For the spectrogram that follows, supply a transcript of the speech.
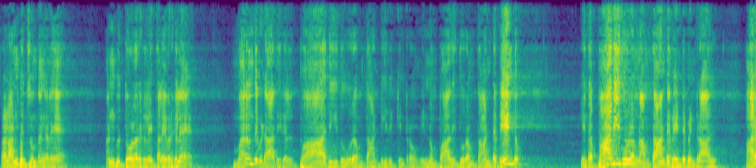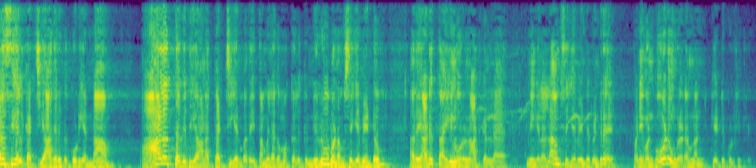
ஆனால் அன்பு சொந்தங்களே அன்பு தோழர்களே தலைவர்களே மறந்து விடாதீர்கள். பாதி தூரம் தாண்டி இருக்கின்றோம். இன்னும் பாதி தூரம் தாண்ட வேண்டும். இந்த பாதி தூரம் நாம் தாண்ட வேண்டும் என்றால் அரசியல் கட்சியாக இருக்கக்கூடிய நாம் ஆழத்தகுதியான கட்சி என்பதை தமிழக மக்களுக்கு நிரூபணம் செய்ய வேண்டும். அதை அடுத்த ஐநூறு நாட்கள்ல நீங்கள் எல்லாம் செய்ய வேண்டும் என்று பணிவன்போடு உங்களிடம் நான் கேட்டுக்கொள்கின்றேன்.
